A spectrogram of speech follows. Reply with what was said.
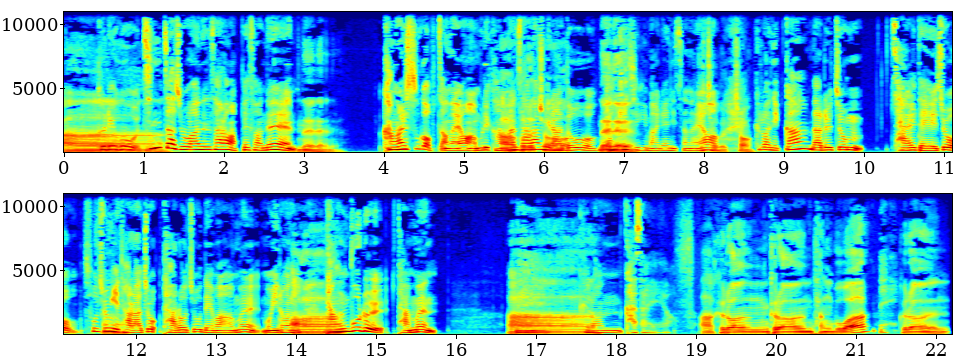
아. 그리고 진짜 좋아하는 사람 앞에서는 네네네. 강할 수가 없잖아요. 아무리 강한 아, 그렇죠. 사람이라도 네네. 약해지기 마련이잖아요. 그쵸, 그쵸. 그러니까 나를 좀 잘 대해줘, 소중히 아. 다뤄줘, 다뤄줘 내 마음을 뭐 이런 아. 당부를 담은 아. 그런 가사예요. 아, 그런, 그런 당부와 네. 그런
